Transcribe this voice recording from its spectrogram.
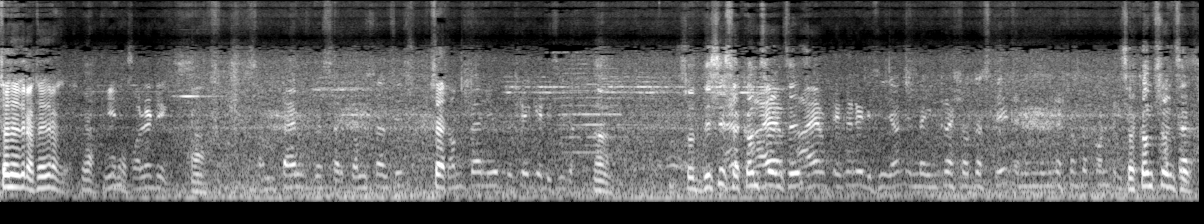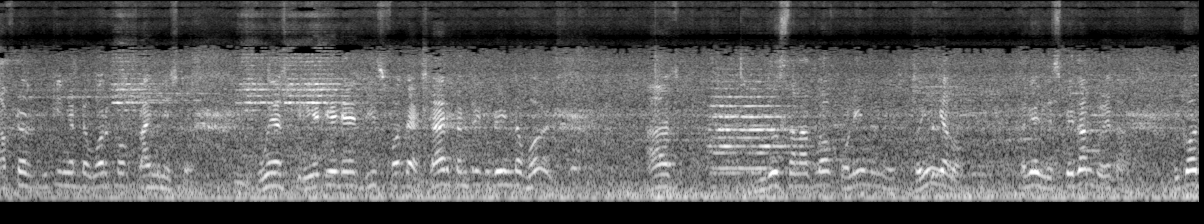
चल थंय राव थंय राव In politics, हां sometimes the circumstances Sir. compel you to take a decision. हां so this is I- I have- circumstances I have taken a decision in the interest of the state and in the interest of the country. Circumstances. After, after looking at the work of Prime Minister, who has created a, this for the entire country today in the world. आज हिंदुस्थानातलो कोणी खंयी गेलो सगळे निस्पेदान पळयता because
